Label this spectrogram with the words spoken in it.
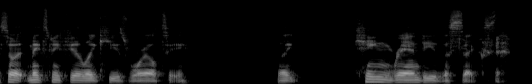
So it makes me feel like he's royalty, like King Randy the Sixth.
